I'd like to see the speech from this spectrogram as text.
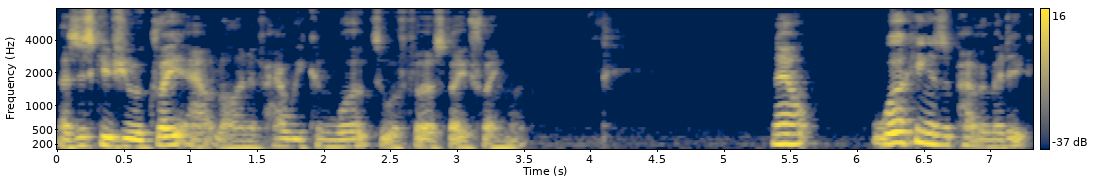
as this gives you a great outline of how we can work to a first aid framework. Now, working as a paramedic,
